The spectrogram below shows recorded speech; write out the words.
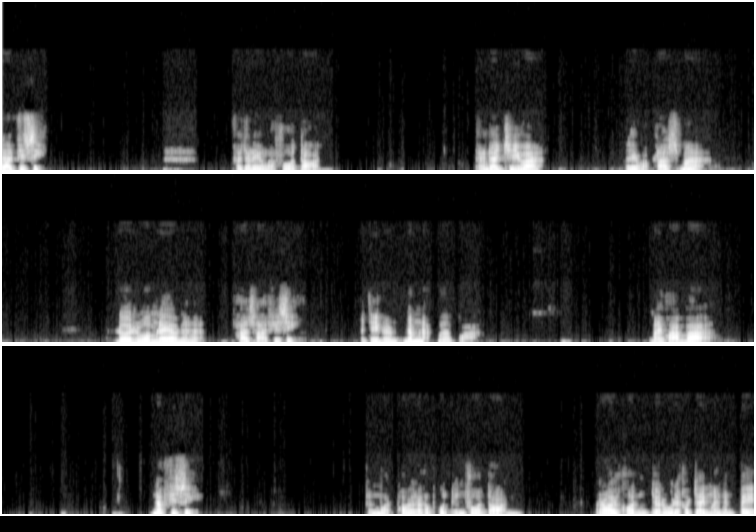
ด้านฟิสิกส์เขาจะเรียกว่าโฟตอน ทางด้านชีวะ เรียกว่าพลาสมา โดยรวมแล้วนะฮะภาษาฟิสิกส์มันจะน้ำหนักมากกว่า หมายความว่า นักฟิสิกส์ทั้งหมดพอเวลาก็พูดถึงโฟตอนร้อยคนจะรู้และเข้าใจเหมือนกันเป๊ะ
